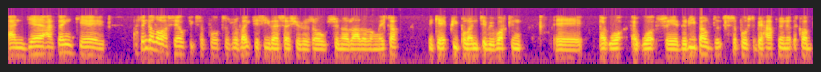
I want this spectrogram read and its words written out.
and yeah, I think uh, I think a lot of Celtic supporters would like to see this issue resolved sooner rather than later. To get people in to be working uh, at what at what's uh, the rebuild that's supposed to be happening at the club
